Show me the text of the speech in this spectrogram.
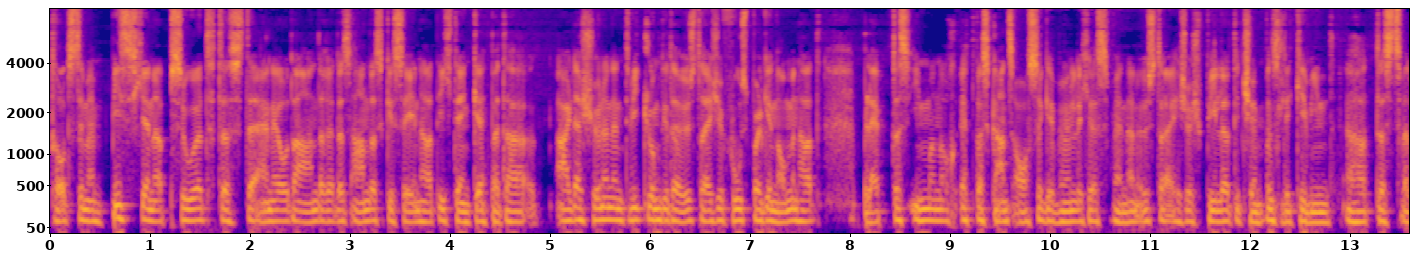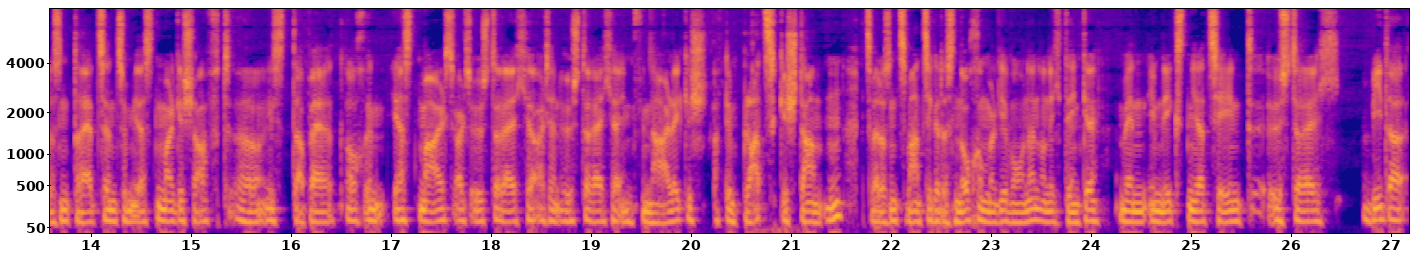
trotzdem ein bisschen absurd, dass der eine oder andere das anders gesehen hat. Ich denke, bei der, all der schönen Entwicklung, die der österreichische Fußball genommen hat, bleibt das immer noch etwas ganz Außergewöhnliches, wenn ein österreichischer Spieler die Champions League gewinnt. Er hat das 2013 zum ersten Mal geschafft, äh, ist dabei auch erstmals als Österreicher, als ein Österreicher im Finale auf dem Platz gestanden. 2020 hat er das noch einmal gewonnen und ich denke, wenn im nächsten Jahrzehnt Österreich wieder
